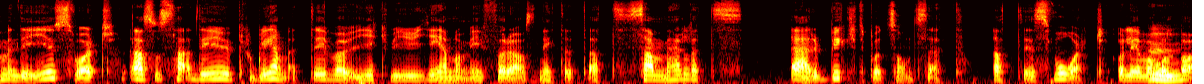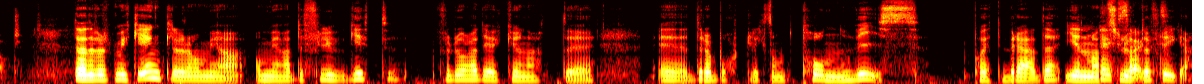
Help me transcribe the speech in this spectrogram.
Men det är ju svårt. Alltså, det är ju problemet. Det var, gick vi ju igenom i förra avsnittet. Att samhället är byggt på ett sådant sätt att det är svårt att leva Mm. hållbart. Det hade varit mycket enklare om jag, om jag hade flugit. För då hade jag kunnat eh, eh, dra bort liksom tonvis på ett bräde genom att sluta Exakt. flyga.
